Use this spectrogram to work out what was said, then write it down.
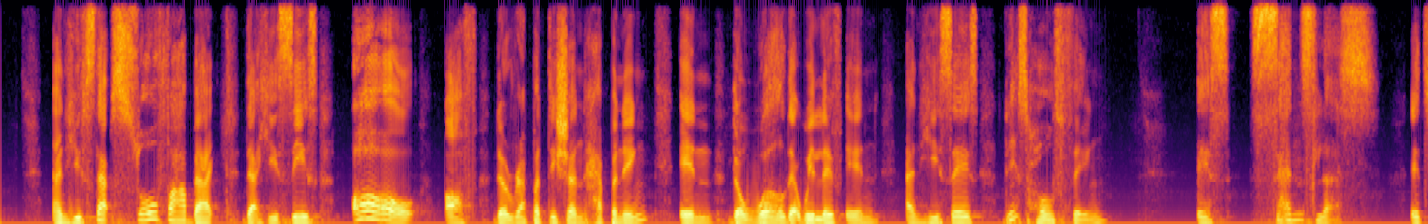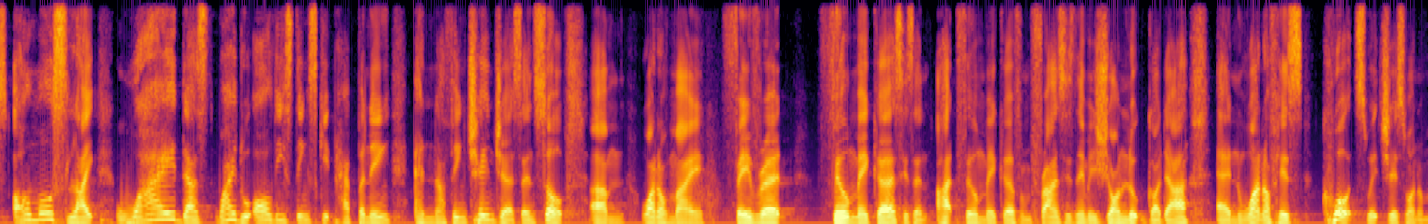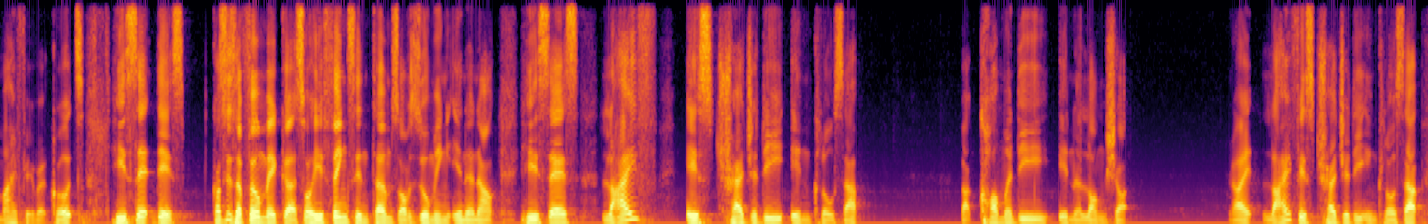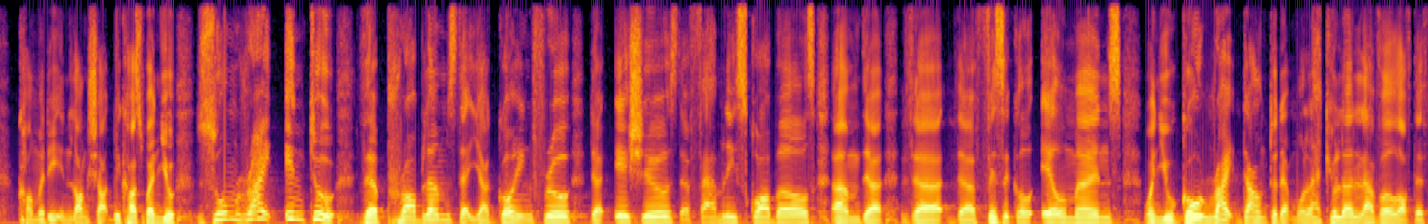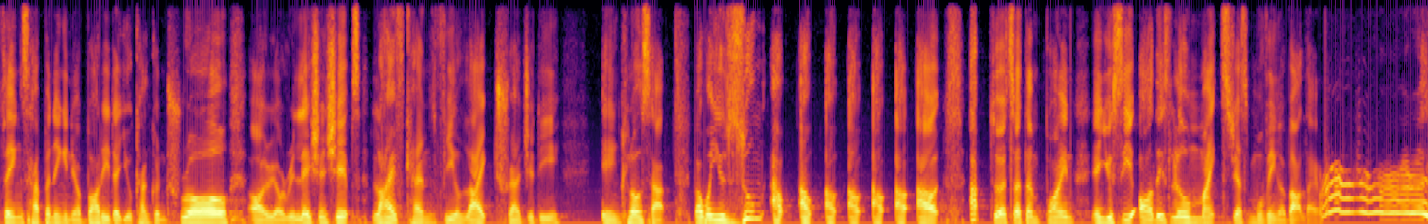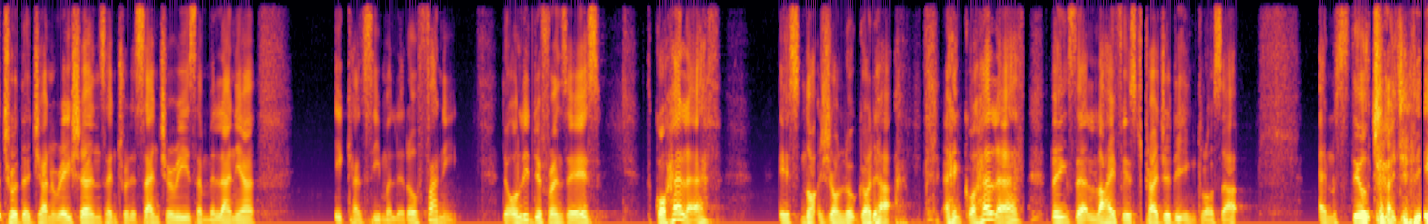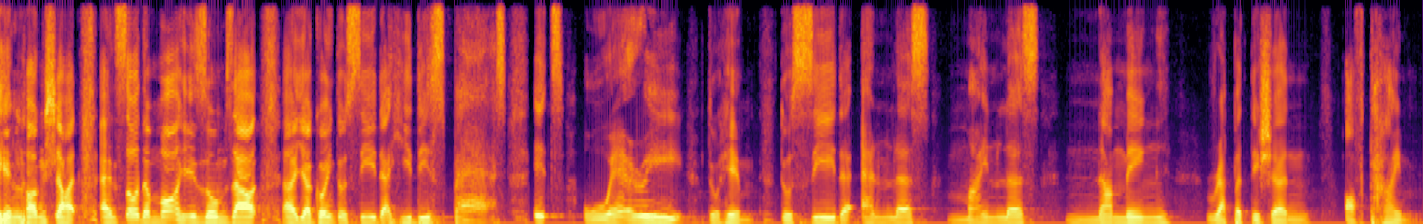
and he steps so far back that he sees all of the repetition happening in the world that we live in. And he says, This whole thing is senseless. It's almost like why does why do all these things keep happening and nothing changes? And so, um, one of my favorite filmmakers. He's an art filmmaker from France. His name is Jean Luc Godard. And one of his quotes, which is one of my favorite quotes, he said this because he's a filmmaker, so he thinks in terms of zooming in and out. He says, Life is tragedy in close up, but comedy in a long shot right? Life is tragedy in close up, comedy in long shot. Because when you zoom right into the problems that you're going through, the issues, the family squabbles, um, the, the, the physical ailments, when you go right down to that molecular level of the things happening in your body that you can't control or your relationships, life can feel like tragedy in close up. But when you zoom out, out, out, out, out, out, out, up to a certain point, and you see all these little mites just moving about, like through the generations and through the centuries and millennia, it can seem a little funny. The only difference is Koheleth is not Jean Luc Godard. And Koheleth thinks that life is tragedy in close up and still tragedy in long shot. And so the more he zooms out, uh, you're going to see that he despairs. It's weary to him to see the endless, mindless, numbing repetition of time.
